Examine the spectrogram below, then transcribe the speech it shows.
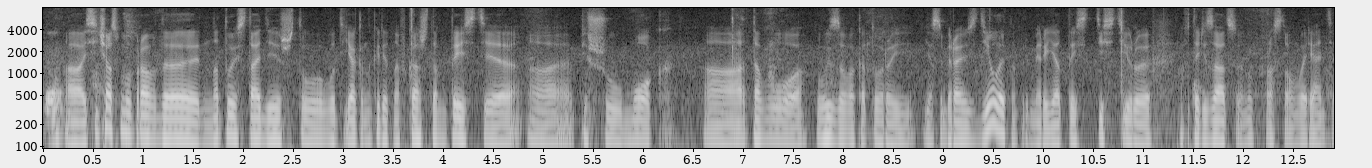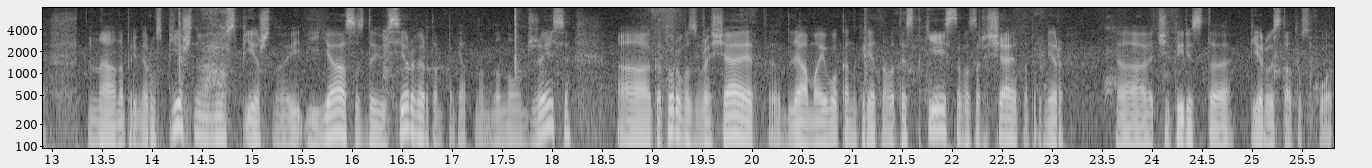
да. А, сейчас мы, правда, на той стадии, что вот я конкретно в каждом тесте а, пишу мок а, того вызова, который я собираюсь сделать. Например, я тест тестирую авторизацию, ну, в простом варианте, на, например, успешную, неуспешную. И, я создаю сервер, там, понятно, на Node.js, а, который возвращает для моего конкретного тест-кейса, возвращает, например, 401 статус-код.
